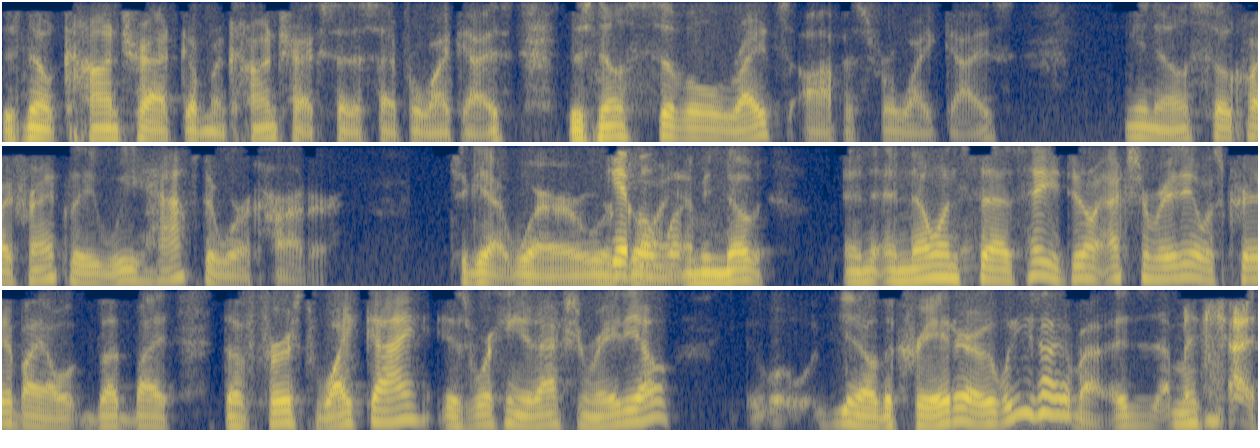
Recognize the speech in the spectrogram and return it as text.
there's no contract government contract set aside for white guys. There's no civil rights office for white guys. You know, so quite frankly, we have to work harder to get where we're Yeah, going. I mean, no. And, and no one says, hey, do you know Action Radio was created by a, by, by the first white guy is working at Action Radio you know, the creator. What are you talking about? It's, I mean, I,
